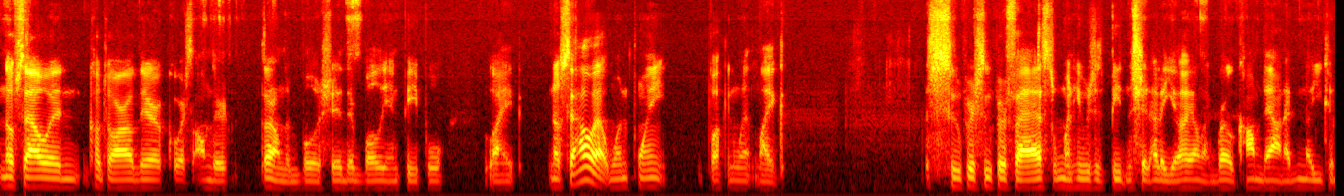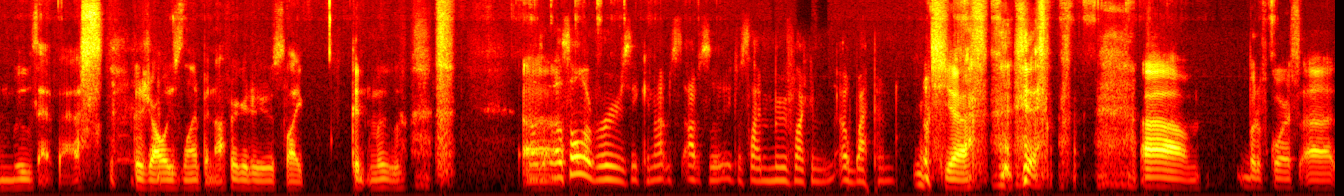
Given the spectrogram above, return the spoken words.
Nosawa and Kotaro, they're of course on their they're on their bullshit. They're bullying people. Like Nosawa at one point fucking went like super super fast when he was just beating the shit out of Yohei. I'm like, bro, calm down. I didn't know you could move that fast because you're always limping. I figured you just like couldn't move. Uh, that's all a ruse. He can absolutely just like move like a weapon. yeah. um, but of course, uh,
